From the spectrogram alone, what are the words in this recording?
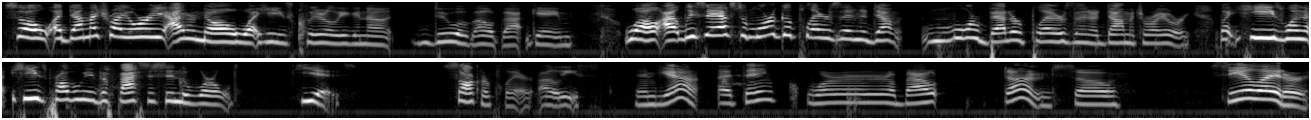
So, Adama Traore, I don't know what he's clearly gonna do about that game. Well, at least they have some more good players than Adama, more better players than Adama Traore. But he's one. He's probably the fastest in the world. He is. Soccer player, at least. And yeah, I think we're about done. So see you later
